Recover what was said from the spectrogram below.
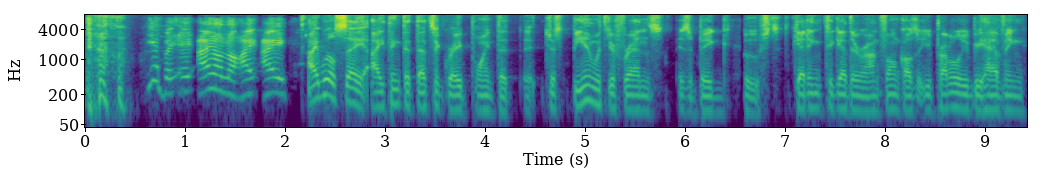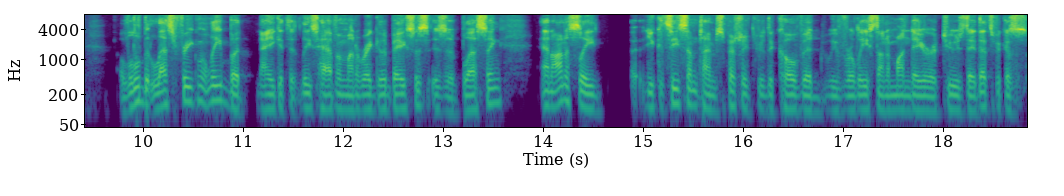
Yeah, but eh, I don't know. I, I I will say, I think that that's a great point. That it- just being with your friends is a big boost. Getting together on phone calls that you'd probably be having a little bit less frequently, but now you get to at least have them on a regular basis is a blessing. And honestly, uh, you can see sometimes, especially through the COVID, we've released on a Monday or a Tuesday. That's because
